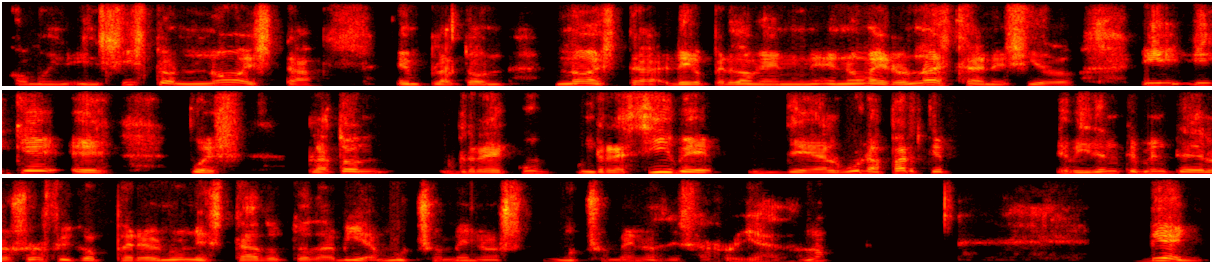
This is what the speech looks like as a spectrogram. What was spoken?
como insisto, no está en Platón, no está, digo, perdón, en, Homero, no está en Hesíodo, y, que eh, pues Platón recibe de alguna parte, evidentemente de los órficos, pero en un estado todavía mucho menos, mucho menos desarrollado. ¿no? Bien,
